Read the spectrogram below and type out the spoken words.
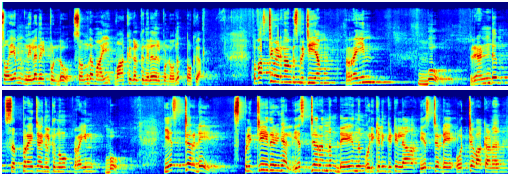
സ്വയം നിലനിൽപ്പുണ്ടോ? സ്വന്തമായി വാക്കുകൾക്ക് നിലനിൽപ്പുണ്ടോ എന്ന് നോക്കുക. അപ്പൊ ഫസ്റ്റ് വേർഡിനെ നമുക്ക് സ്പ്ലിറ്റ് ചെയ്യാം. റെയിൻ ബോ രണ്ടും സെപ്പറേറ്റ് ആയി നിൽക്കുന്നു. റെയിൻ ബോ യെസ്റ്റർഡേ സ്പ്ലിറ്റ് ചെയ്ത് കഴിഞ്ഞാൽ എസ്റ്റർ എന്നും ഡേ എന്നും ഒരിക്കലും കിട്ടില്ല. എസ്റ്റർ ഡേ ഒറ്റ വാക്കാണ്.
